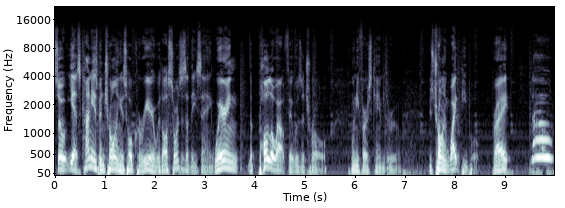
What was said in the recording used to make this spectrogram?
So yes, Kanye's been trolling his whole career with all sorts of stuff that he's saying. Wearing the polo outfit was a troll when he first came through. He was trolling white people, right? No.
